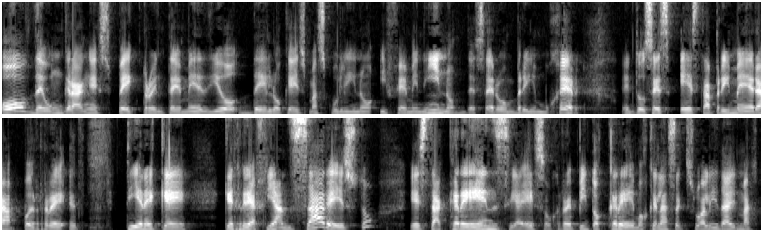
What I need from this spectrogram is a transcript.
o de un gran espectro entre medio de lo que es masculino y femenino, de ser hombre y mujer. Entonces, esta primera, pues, tiene que, que reafianzar esto, esta creencia, eso, repito, creemos que la sexualidad y más,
